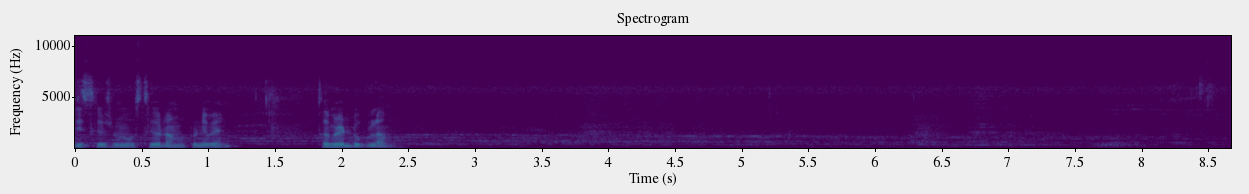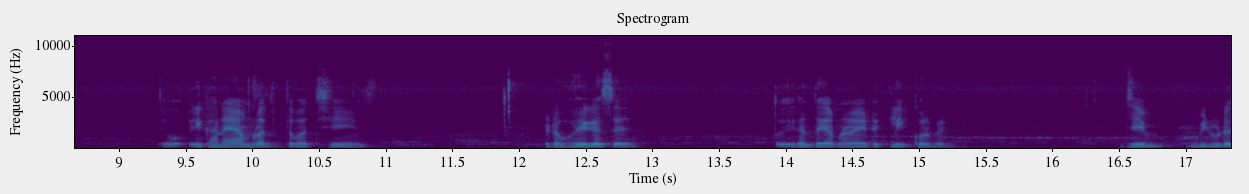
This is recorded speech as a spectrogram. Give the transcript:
ডিসক্রিপশন বক্স থেকে ডাউনলোড করে নেবেন। তো আমি ঢুকলাম। তো এখানে আমরা দেখতে পাচ্ছি এটা হয়ে গেছে। তো এখান থেকে আপনারা এটা ক্লিক করবেন। যে ভিডিওটা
